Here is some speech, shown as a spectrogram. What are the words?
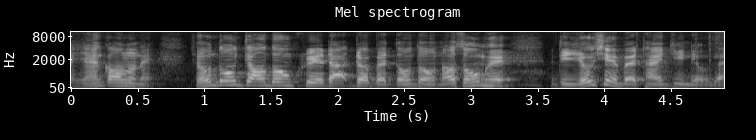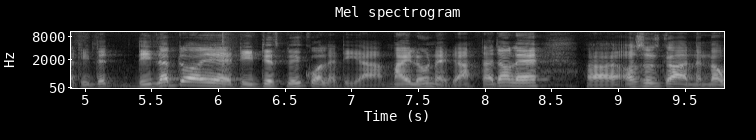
အရန်ကောင်းလို့ねရုံသုံးကြောင်းသုံး creator အတွက်ပဲသုံးသုံးနောက်ဆုံးပဲဒီရုပ်ရှင်ပဲထိုင်ကြည့်နေဦးဗျာဒီဒီ laptop ရဲ့ဒီ display quality ကမိုက်လုံးတယ်ဗျာဒါကြောင့်လဲ Asus က number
